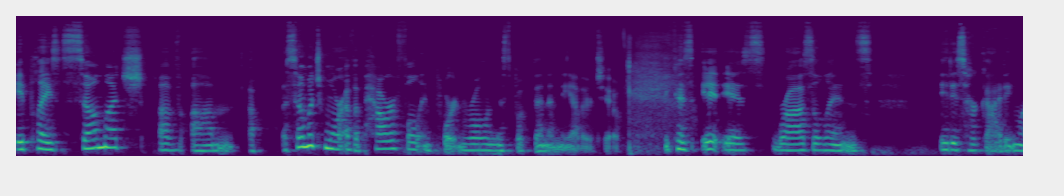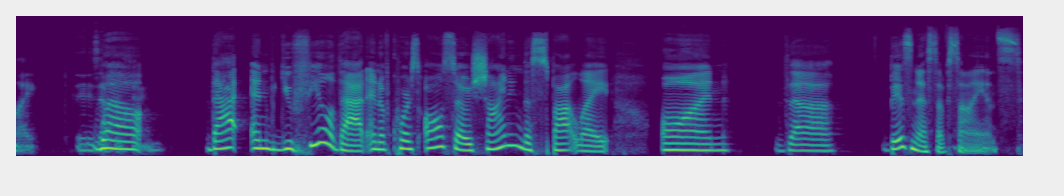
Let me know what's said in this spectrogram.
it plays so much of um, a so much more of a powerful, important role in this book than in the other two, because it is Rosalind's, it is her guiding light. It is well, everything. that, and you feel that, and of course, also shining the spotlight on the business of science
